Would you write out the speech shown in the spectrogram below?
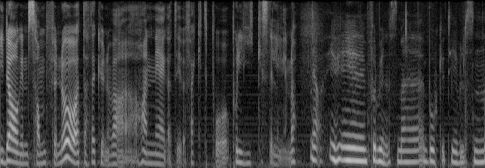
i dagens samfunn, da, og at dette kunne være, ha en negativ effekt på, på likestillingen. Da. Ja, i, i forbindelse med bokutgivelsen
